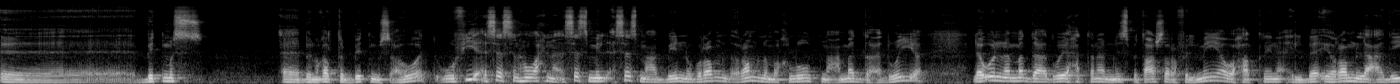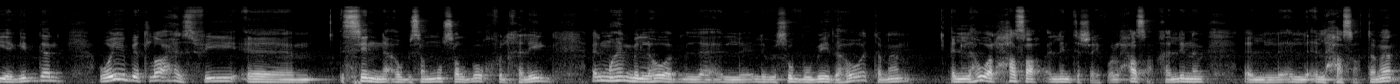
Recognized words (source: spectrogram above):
آه بتمس آه بنغطي ببتمس أهوت. وفي أساسا هو إحنا أساس من الأساس معبينه برمل رمل مخلوط مع مادة عضوية. لو قلنا مادة عضوية حطيناها بنسبة 10% وحطينا الباقي رمله عادية جدا وبتلاحظ في السن أو بيسموه صلبوخ في الخليج. المهم اللي هو اللي بيصبوا بيه دهوت تمام؟ اللي هو الحصى اللي انت شايفه الحصى خلينا الحصى تمام؟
